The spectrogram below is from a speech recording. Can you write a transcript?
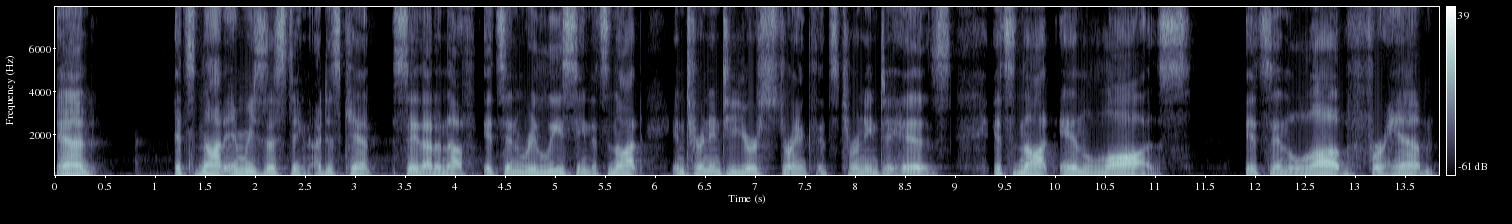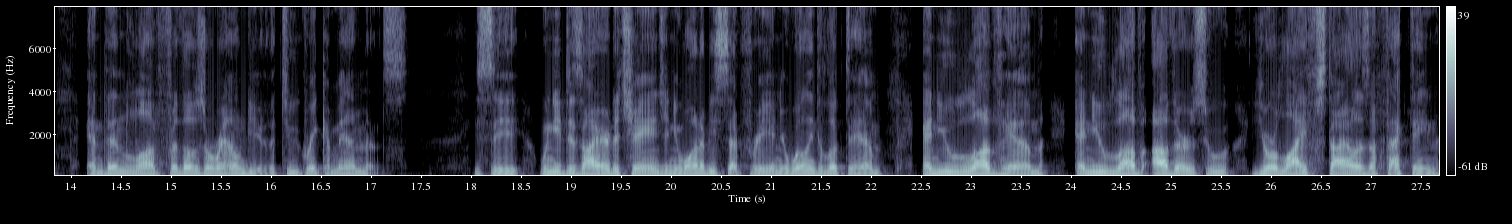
And it's not in resisting. I just can't say that enough. It's in releasing. It's not in turning to your strength, it's turning to His. It's not in laws, it's in love for Him and then love for those around you, the two great commandments. You see, when you desire to change and you want to be set free and you're willing to look to Him and you love Him and you love others who your lifestyle is affecting,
